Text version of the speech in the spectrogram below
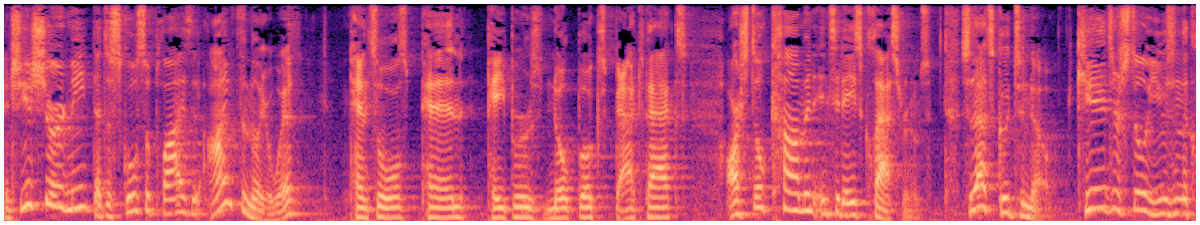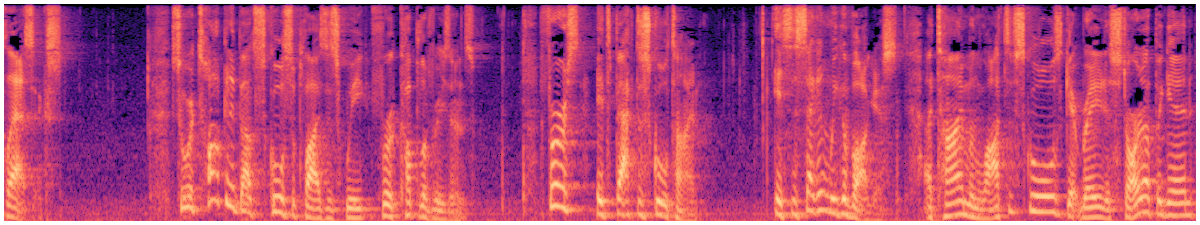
and she assured me that the school supplies that I'm familiar with pencils, pen, papers, notebooks, backpacks are still common in today's classrooms. So that's good to know. Kids are still using the classics. So we're talking about school supplies this week for a couple of reasons. First, it's back to school time. It's the second week of August, a time when lots of schools get ready to start up again,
